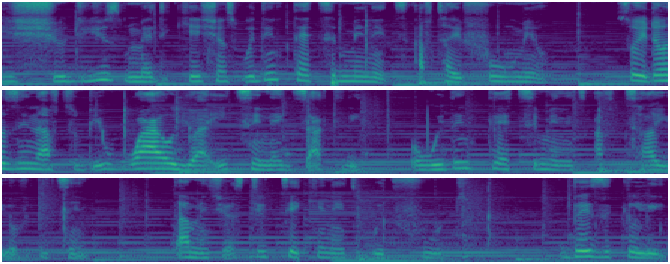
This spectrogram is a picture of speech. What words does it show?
you should use medications within 30 minutes after a full meal. So it doesn't have to be while you are eating exactly, but within 30 minutes after you have eaten. That means you're still taking it with food. Basically,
